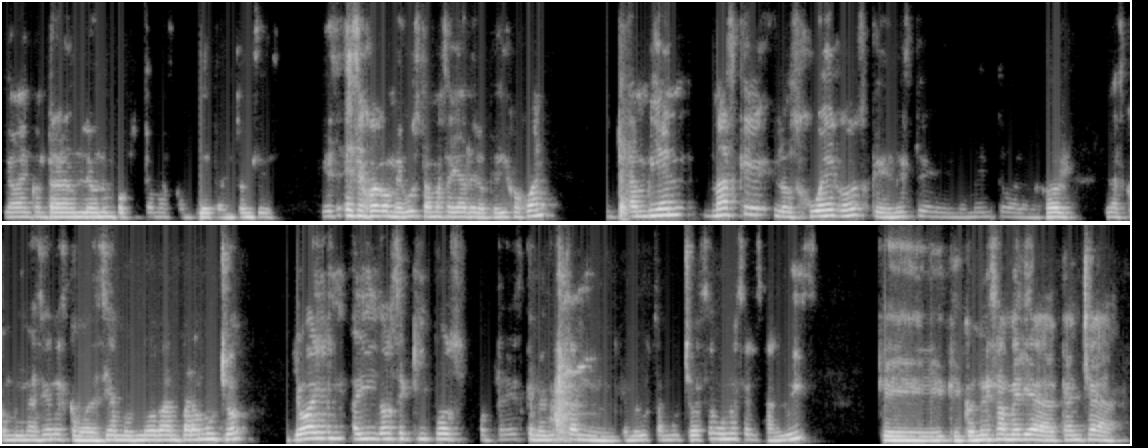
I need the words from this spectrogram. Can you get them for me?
ya va a encontrar a un León un poquito más completo. Entonces, es, ese juego me gusta más allá de lo que dijo Juan. También, más que los juegos, que en este momento a lo mejor las combinaciones, como decíamos, no dan para mucho. Yo hay, hay dos equipos o tres que me gustan, que me gustan mucho. Uno es el San Luis, que, con esa media cancha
